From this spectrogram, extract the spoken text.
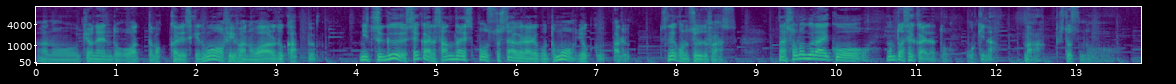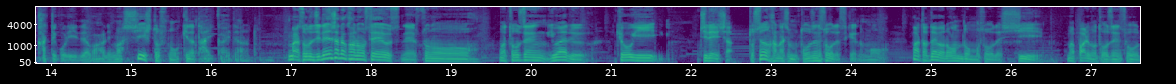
あの、去年度終わったばっかりですけども、FIFA のワールドカップ、に次ぐ世界の三大スポーツとして挙げられることもよくあるですねこのツール・ド・フランス。そのぐらいこう本当は世界だと大きなまあ一つのカテゴリーではありますし一つの大きな大会であると。まあその自転車の可能性をですねその、まあ、当然いわゆる競技自転車としての話も当然そうですけれども、まあ、例えばロンドンもそうですし、まあ、パリも当然そう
